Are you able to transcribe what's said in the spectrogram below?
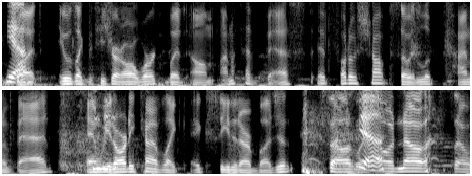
Yeah. but it was like the t-shirt artwork but um i'm not the best at photoshop so it looked kind of bad and we'd already kind of like exceeded our budget so i was like Yeah. oh no so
